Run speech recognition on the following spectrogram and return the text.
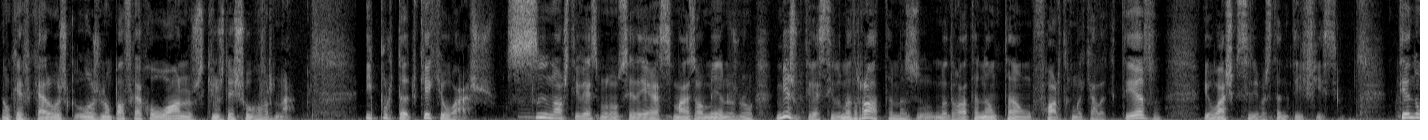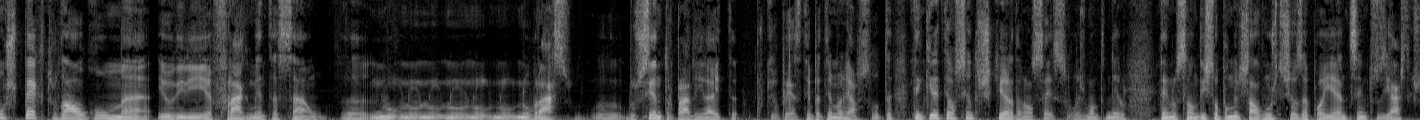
Não quer ficar hoje, hoje não pode ficar com o ónus que os deixou governar. E, portanto, o que é que eu acho? Se nós tivéssemos um CDS mais ou menos, no, mesmo que tivesse sido uma derrota, mas uma derrota não tão forte como aquela que teve, eu acho que seria bastante difícil tendo um espectro de alguma, eu diria, fragmentação uh, no, no, no, no, braço uh, do centro para a direita, porque o PSD, para ter uma maioria absoluta, tem que ir até ao centro-esquerda. Não sei se o Luís Montenegro tem noção disto, ou pelo menos alguns dos seus apoiantes entusiásticos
